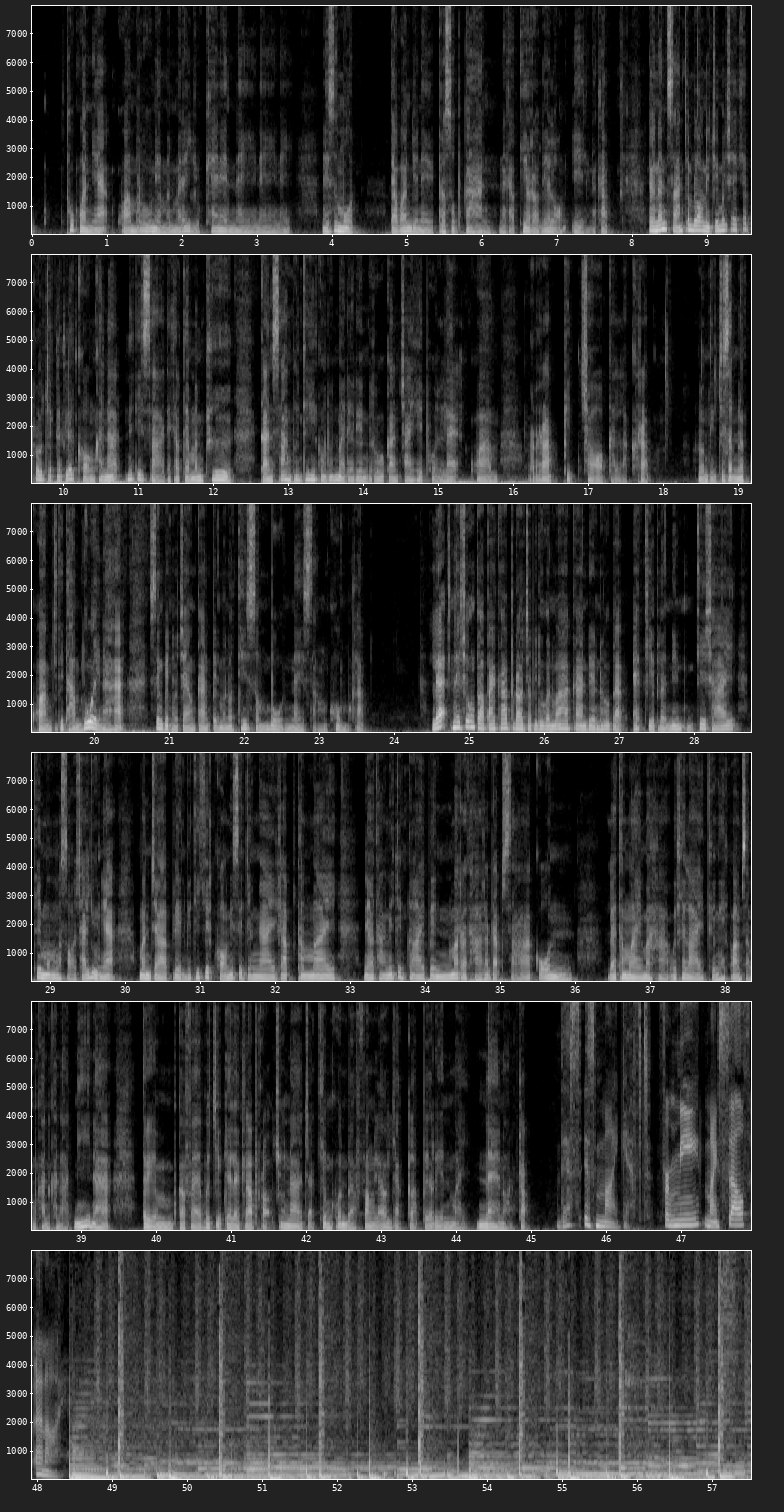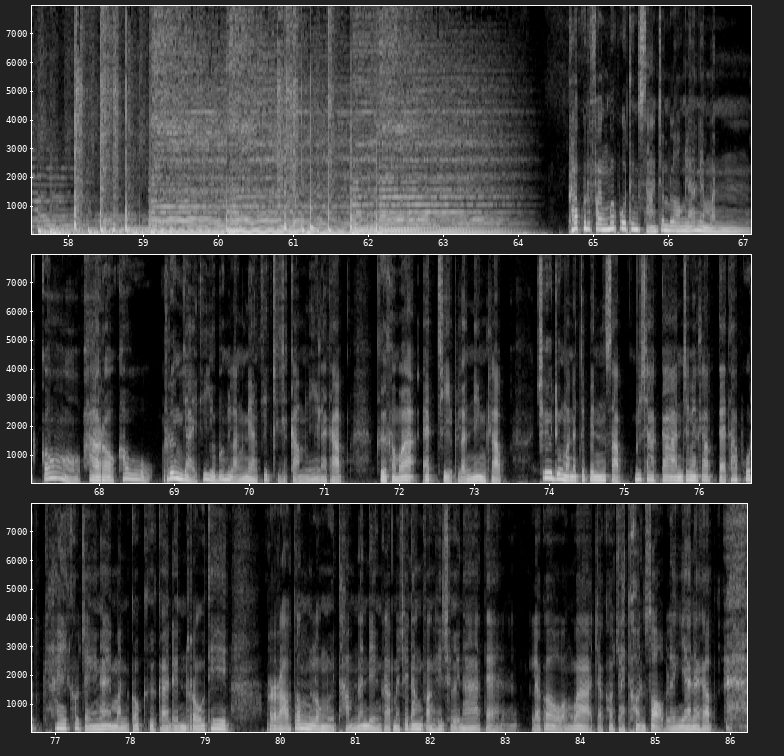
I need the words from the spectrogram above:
ทุกวันนี้ความรู้เนี่ยมันไม่ได้อยู่แค่ในในในในในสมุด แต่ว่าอยู่ในประสบการณ์นะครับที่เราได้ลองเองนะครับ ดังนั้นสารจำลองนี่จึงไม่ใช่แค่โปรเจกต์เล็กๆของคณะนิติศาสตร์นะครับ แต่มันคือการสร้างพื้นที่ให้คนรุ่นใหม่ได้เรียนรู้การใช้เหตุผลและความรับผิดชอบกันล่ะครับ รวมถึงจิตสำนึกความยุติธรรมด้วยนะฮะ ซึ่งเป็นหัวใจของการเป็นมนุษย์ที่สมบูรณ์ในสังคมครับ และในช่วงต่อไปครับเราจะไปดูกันว่าการเรียนรู้แบบ active learning ที่ใช้ที่มมสใช้อยู่เนี่ยมันจะเปลี่ยนวิธีคิดของนิสิตยังไงครับทำไมแนวทางนี้จึงกลายเป็นมาตรฐานระดับสากล และทำไมมหาวิทยาลัยถึงให้ความสำคัญขนาดนี้นะฮะ เตรียมกาแฟไว้จิบได้เลยครับ เพราะช่วงหน้าจะเข้มข้นแบบฟังแล้วอยากกลับไปเรียนใหม่แน่นอนครับ This is my gift for me, myself, and I. ครับคุณผู้ฟังเมื่อพูดถึงสารจำลองแล้วเนี่ยมันก็พาเราเข้าเรื่องใหญ่ที่อยู่เบื้องหลังแนวคิดกิจกรรมนี้นะครับ คือคำว่า active learning ครับ ชื่อดูมันอาจจะเป็นศัพท์วิชาการใช่ไหมครับ แต่ถ้าพูดให้เข้าใจง่ายๆ มันก็คือการเรียนรู้ที่เราต้องลงมือทำนั่นเองครับ ไม่ใช่นั่งฟังเฉยๆนะ แต่แล้วก็หวังว่าจะเข้าใจตอนสอบอะไรเงี้ยนะครับ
